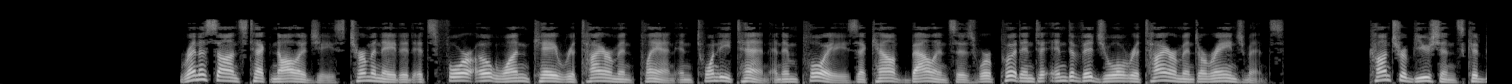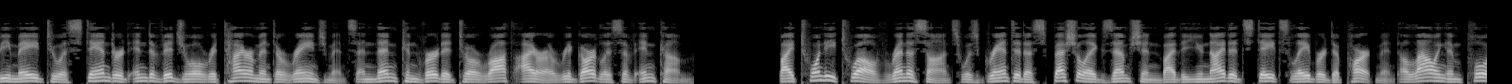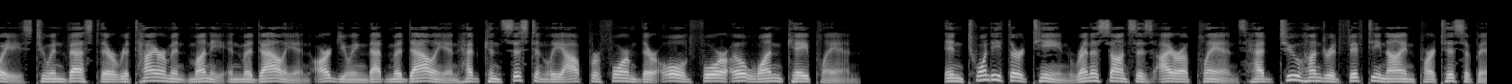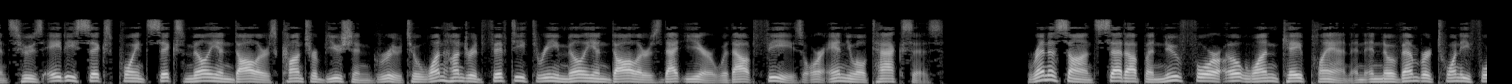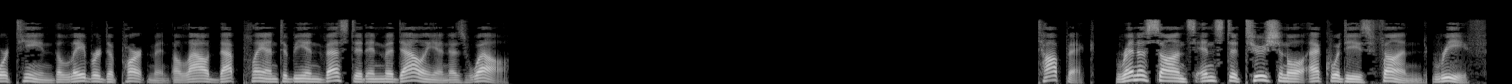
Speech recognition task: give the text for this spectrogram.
Renaissance Technologies terminated its 401k retirement plan in 2010 and employees' account balances were put into individual retirement arrangements. Contributions could be made to a standard individual retirement arrangements and then converted to a Roth IRA regardless of income. By 2012 Renaissance was granted a special exemption by the United States Labor Department allowing employees to invest their retirement money in Medallion arguing that Medallion had consistently outperformed their old 401k plan. In 2013 Renaissance's IRA plans had 259 participants whose $86.6 million contribution grew to $153 million that year without fees or annual taxes. Renaissance set up a new 401k plan and in November 2014 the Labor Department allowed that plan to be invested in Medallion as well. Topic: Renaissance Institutional Equities Fund (REIF).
